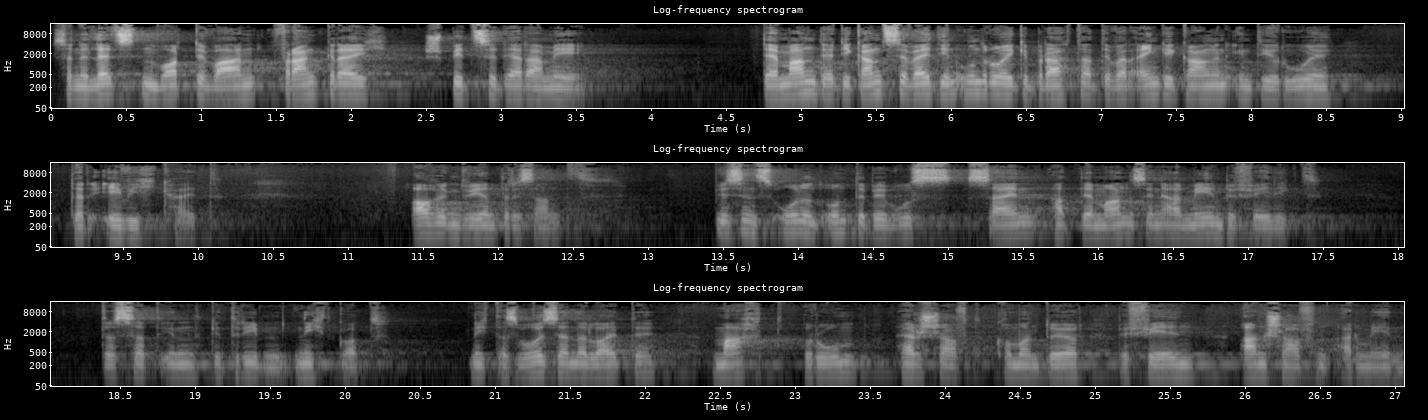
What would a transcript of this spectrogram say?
Seine letzten Worte waren Frankreich, Spitze der Armee. Der Mann, der die ganze Welt in Unruhe gebracht hatte, war eingegangen in die Ruhe der Ewigkeit. Auch irgendwie interessant. Bis ins Un- und Unterbewusstsein hat der Mann seine Armeen befehligt. Das hat ihn getrieben, nicht Gott. Nicht das Wohl seiner Leute, Macht, Ruhm, Herrschaft, Kommandeur, Befehlen, Anschaffen, Armeen.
